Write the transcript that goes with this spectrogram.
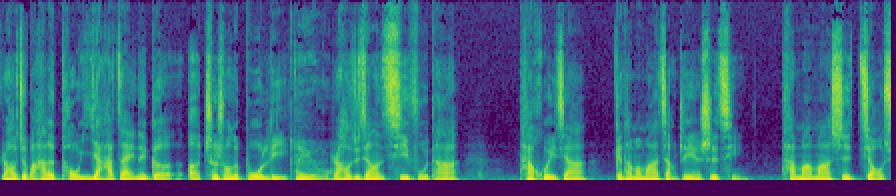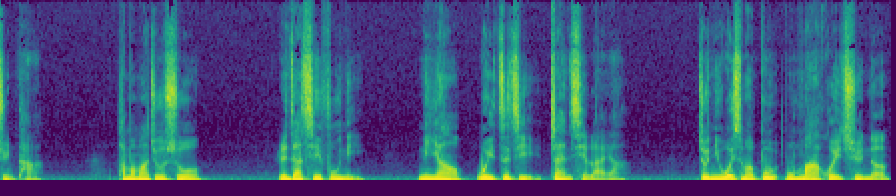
然后就把他的头压在那个呃车窗的玻璃，哎呦，然后就这样子欺负他。他回家跟他妈妈讲这件事情，他妈妈是教训他，他妈妈就说：“人家欺负你，你要为自己站起来啊！就你为什么不不骂回去呢？”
